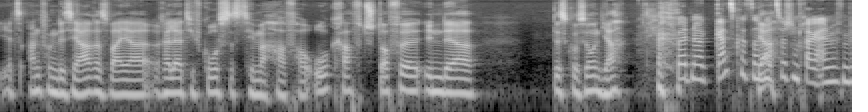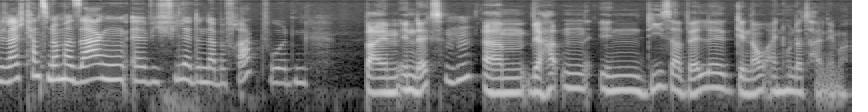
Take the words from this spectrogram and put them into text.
jetzt Anfang des Jahres war ja relativ groß das Thema HVO-Kraftstoffe in der Diskussion, ja. Ich wollte nur ganz kurz noch ja. eine Zwischenfrage einwerfen. Vielleicht kannst du noch mal sagen, äh, wie viele denn da befragt wurden beim Index. Mhm. Ähm, wir hatten in dieser Welle genau 100 Teilnehmer.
